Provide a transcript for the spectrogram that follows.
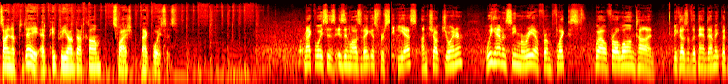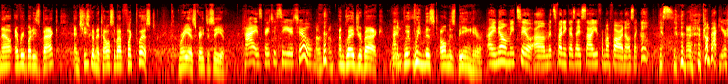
Sign up today at patreon.com slash macvoices. Mac Voices is in Las Vegas for CES. I'm Chuck Joiner. We haven't seen Maria from Flics, well, for a long time because of the pandemic, but now everybody's back and she's going to tell us about Flic Twist. Maria, it's great to see you. Hi, it's great to see you too. I'm, I'm, I'm glad you're back. We, we, we, missed almost being here. I know, me too. Um, it's funny because I saw you from afar and I was like, oh, yes, come back here.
